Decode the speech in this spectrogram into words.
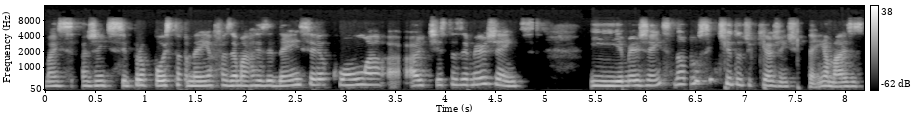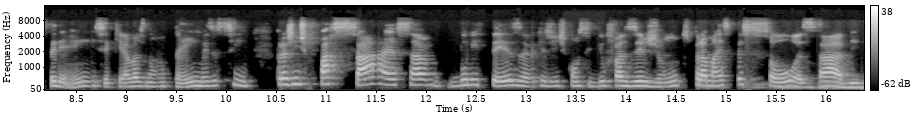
mas a gente se propôs também a fazer uma residência com a, a artistas emergentes e emergentes não no sentido de que a gente tenha mais experiência, que elas não têm, mas assim, para a gente passar essa boniteza que a gente conseguiu fazer juntos para mais pessoas, sabe?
